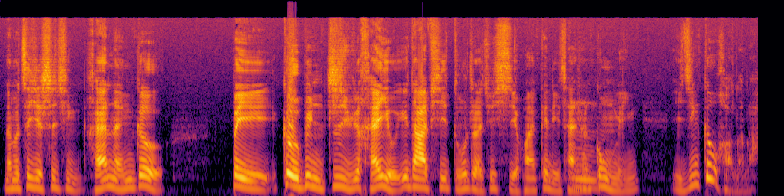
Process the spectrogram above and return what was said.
那么这些事情还能够被诟病之余，还有一大批读者去喜欢，跟你产生共鸣，已经够好的了。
